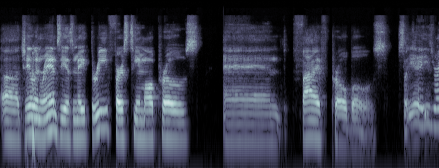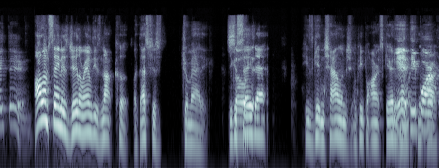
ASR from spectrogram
uh Jalen Ramsey has made three first team All Pros and five Pro Bowls. So yeah, he's right there. All I'm saying is Jalen Ramsey is not cooked. Like that's just dramatic. You so can say that he's getting challenged and people aren't scared of yeah, him. Yeah, people are.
